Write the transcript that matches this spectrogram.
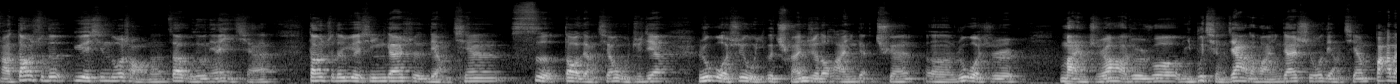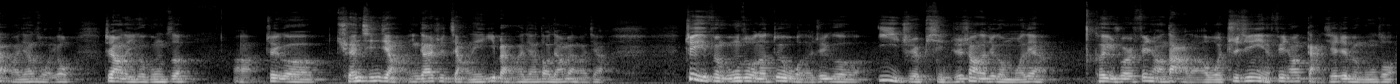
啊。当时的月薪多少呢？在五六年以前，当时的月薪应该是两千四到两千五之间。如果是有一个全职的话，应该全呃，如果是满职啊，就是说你不请假的话，应该是有两千八百块钱左右这样的一个工资啊。这个全勤奖应该是奖励一百块钱到两百块钱。这一份工作呢，对我的这个意志品质上的这个磨练，可以说是非常大的啊。我至今也非常感谢这份工作。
